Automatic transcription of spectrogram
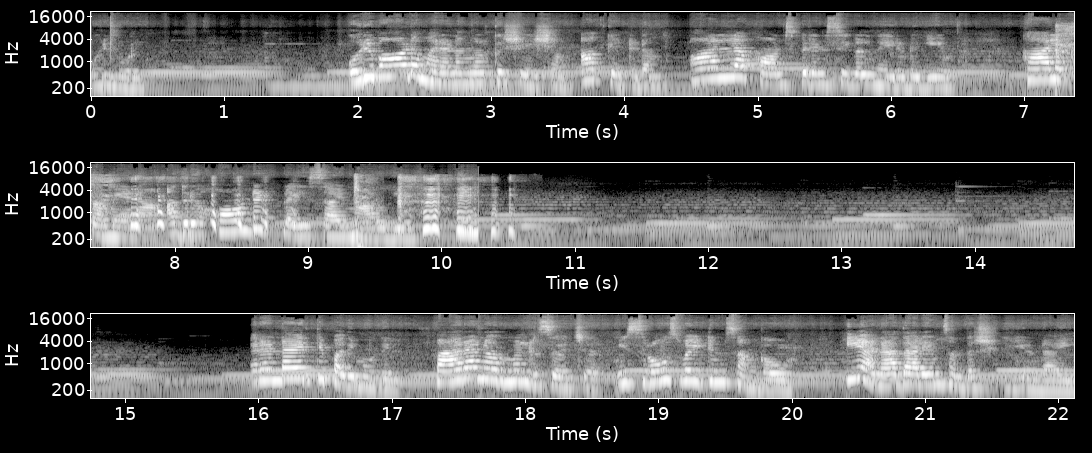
ഒരു മുറി. ഒരുപാട് മരണങ്ങൾക്ക് ശേഷം ആ കെട്ടിടം പല കോൺസ്പിറൻസികൾ നേരിടുകയും കാലക്രമേണ അതൊരു ഹോണ്ടഡ് പ്ലേസ് ആയി മാറുകയും പതിമൂന്നിൽ പാരാനോർമൽ റിസർച്ചർ മിസ് റോസ് വൈറ്റും സംഘവും ഈ അനാഥാലയം സന്ദർശിക്കുകയുണ്ടായി.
